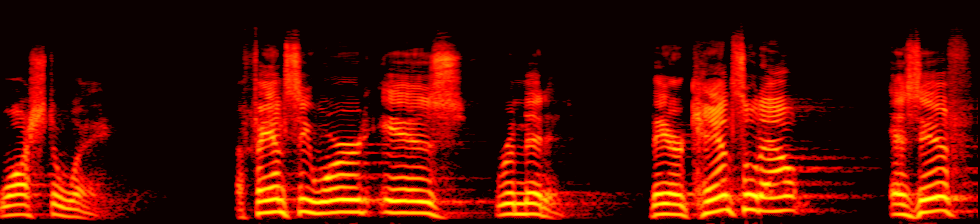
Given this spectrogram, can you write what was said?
washed away. A fancy word is remitted. They are canceled out as if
